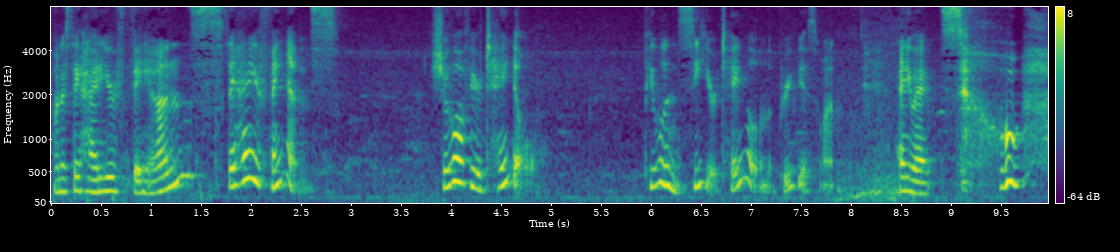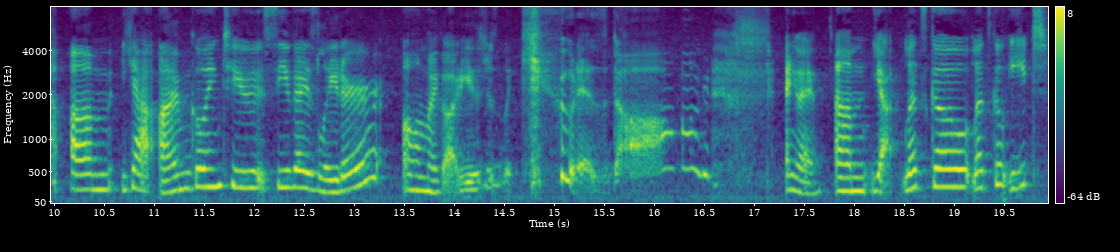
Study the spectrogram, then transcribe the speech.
Want to say hi to your fans? Say hi to your fans. Show off your tail. People didn't see your tail in the previous one. Anyway, so um, yeah, I'm going to see you guys later. Oh my God, he's just the cutest dog. Anyway, um, yeah, let's go, let's go eat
